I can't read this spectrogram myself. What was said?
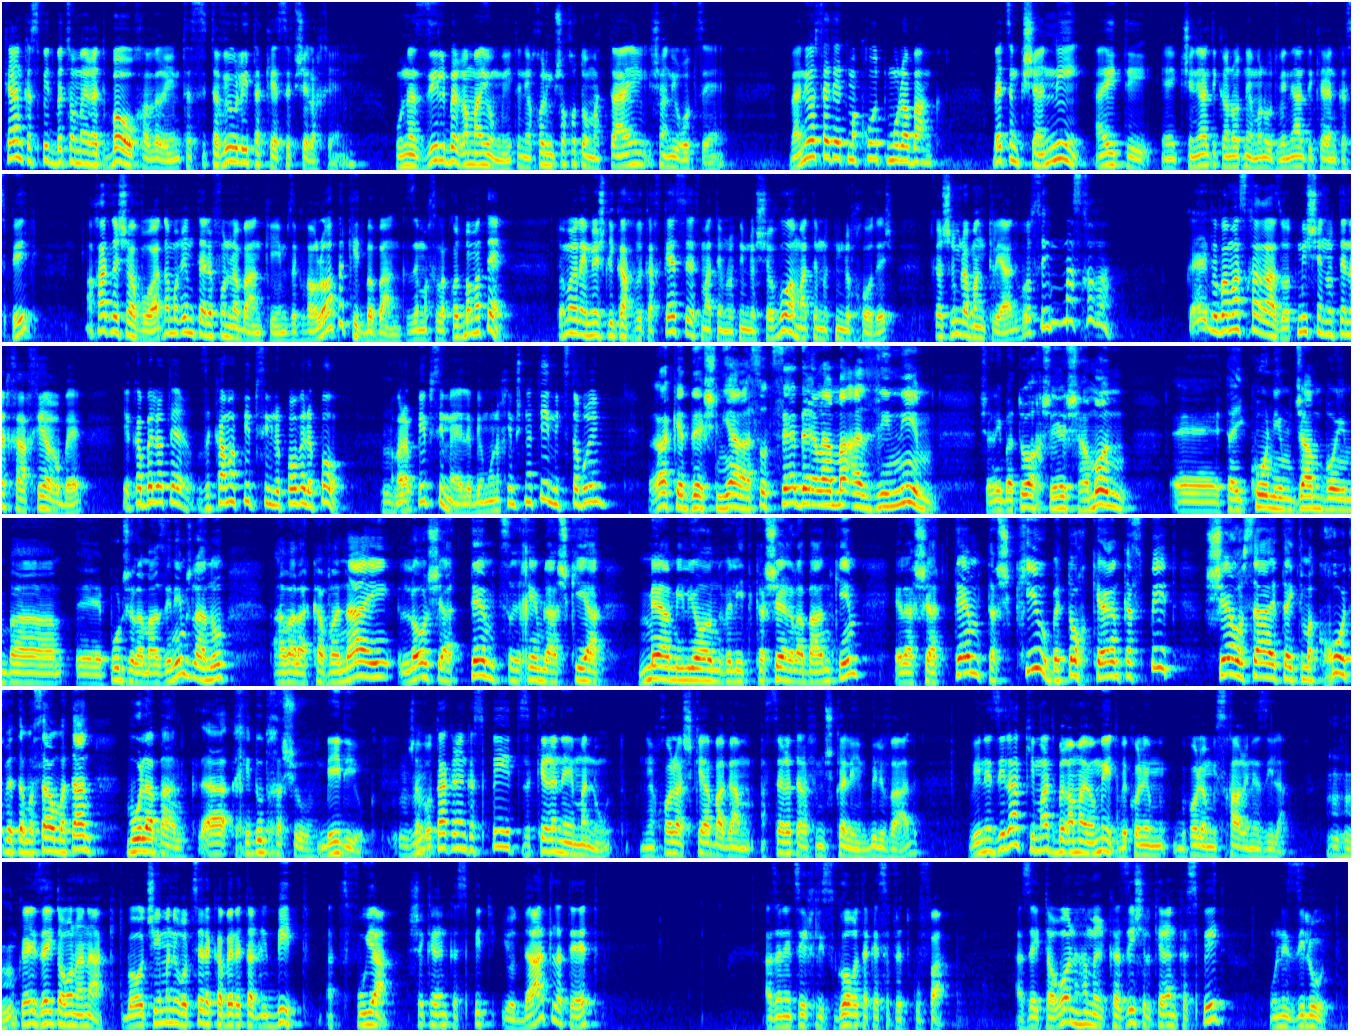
קרן כספית בעצם אומרת בואו חברים תביאו לי את הכסף שלכם, הוא נזיל ברמה יומית, אני יכול למשוך אותו מתי שאני רוצה ואני עושה את ההתמקחות מול הבנק. בעצם כשאני הייתי, אה, כשניהלתי קרנות נאמנות וניהלתי קרן כספית, אחת לשבוע אתה מרים טלפון לבנקים, זה כבר לא הפקיד בבנק, זה מחלקות במטה. אתה אומר להם יש לי כך וכך כסף, מה אתם נותנים לשבוע, מה אתם נותנים לחודש, מתקשרים לבנק ליד ועושים מסחרה. אוקיי? ובמסחרה הזאת מי שנותן לך הכי הרבה יקבל יותר, זה כמה פיפסים לפה ולפה. אבל הפיפסים האלה במונחים שנתיים מצטברים. רק כדי שנייה לעשות סדר למאזינים, שאני בטוח שיש המון אה, טייקונים, ג'מבואים בפול של המאזינים שלנו, אבל הכוונה היא לא שאתם צריכים להשקיע 100 מיליון ולהתקשר לבנקים, אלא שאתם תשקיעו בתוך קרן כספית שעושה את ההתמקחות ואת המשא ומתן מול הבנק. זה חידוד חשוב. בדיוק. Mm-hmm. עכשיו אותה קרן כספית זה קרן נאמנות, אני יכול להשקיע בה גם עשרת אלפים שקלים בלבד, והיא נזילה כמעט ברמה יומית, בכל יום, בכל יום מסחר היא נזילה. Mm-hmm. אוקיי? זה יתרון ענק. בעוד שאם אני רוצה לקבל את הריבית הצפויה שקרן כספית יודעת לתת, אז אני צריך לסגור את הכסף לתקופה. אז היתרון המרכזי של קרן כספית הוא נזילות.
